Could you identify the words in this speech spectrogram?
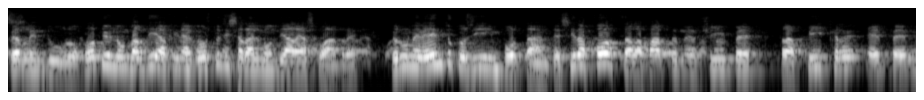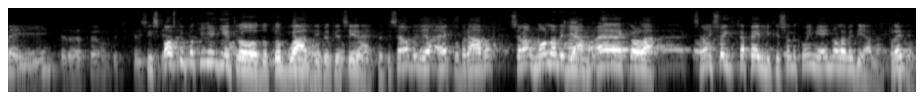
per l'enduro? Proprio in Lombardia a fine agosto ci sarà il mondiale a squadre. Per un evento così importante si rafforza la partnership tra FICR e FMI, Federazione Motociclistica. Si sposti un pochino indietro, dottor Gualdi, per piacere, perché sennò vediamo, ecco, bravo, se no non la vediamo, eccola là se no i suoi capelli che sono come i miei non la vediamo. Prego.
